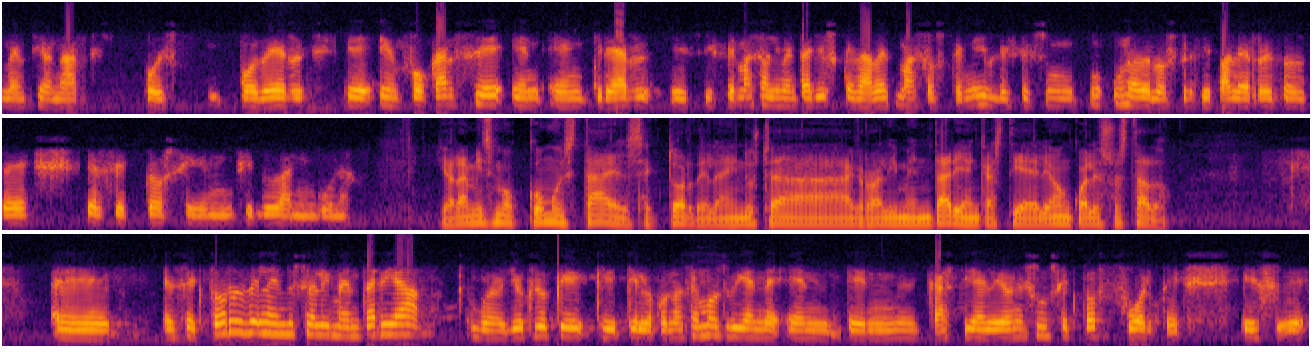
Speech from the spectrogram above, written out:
mencionar pues poder enfocarse en, crear sistemas alimentarios cada vez más sostenibles. Es uno de los principales retos del sector, sin, sin duda ninguna. Y ahora mismo, ¿cómo está el sector de la industria agroalimentaria en Castilla y León? ¿Cuál es su estado? Eh, el sector de la industria alimentaria, bueno, yo creo que, lo conocemos bien en, Castilla y León, es un sector fuerte. Es, eh,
